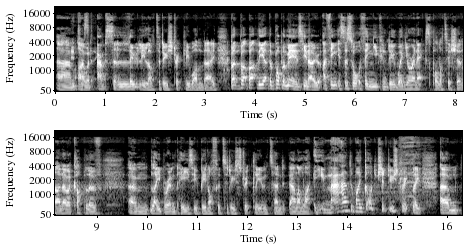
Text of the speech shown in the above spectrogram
Um, I would absolutely love to do Strictly one day, but but but the the problem is, you know, I think it's the sort of thing you can do when you're an ex politician. I know a couple of um, Labour MPs who've been offered to do Strictly and turned it down. I'm like, are you mad? Oh my God, you should do Strictly. Um,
